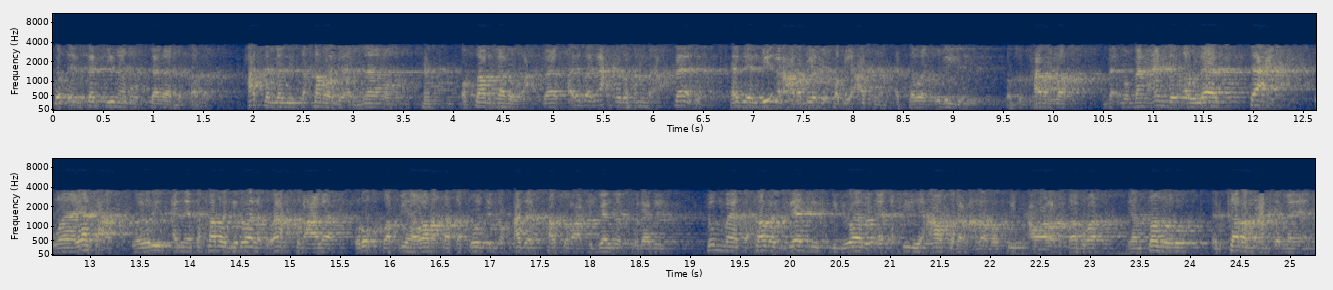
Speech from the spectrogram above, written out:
كل إنسان فينا مبتلى بقدر. حتى الذي تخرج أبنائه وصار له أحفاد. أيضا يحمل هم أحفاده. هذه البيئة العربية بطبيعتنا التوازنيه وسبحان الله من عنده أولاد سعي ويسعى ويريد أن يتخرج الولد ويحصل على رخصة فيها ورقة تقول إنه حدث حصل عن الاجازه الفلانيه ثم يتخرج يجلس بجوار أخيه عاصرا على رصيف أو على القهوه ينتظر الكرم عندما ياتي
